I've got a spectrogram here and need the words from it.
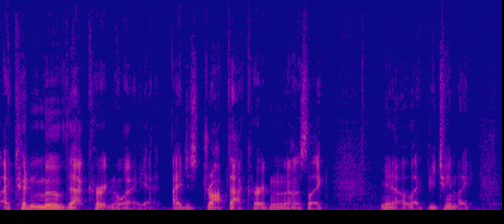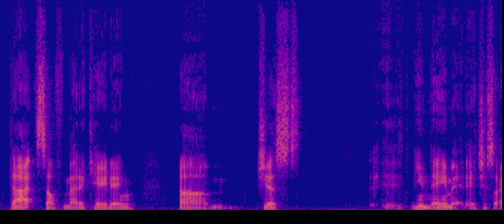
I couldn't move that curtain away yet. I just dropped that curtain and I was like, you know, like between like that self medicating, um, just you name it. It just I,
